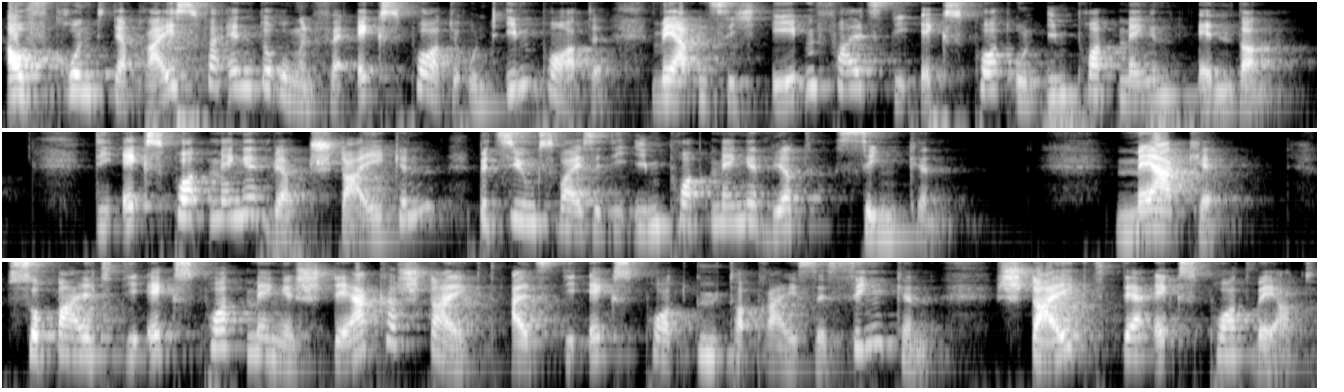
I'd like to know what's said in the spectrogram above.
Aufgrund der Preisveränderungen für Exporte und Importe werden sich ebenfalls die Export- und Importmengen ändern. Die Exportmenge wird steigen bzw. die Importmenge wird sinken. Merke, sobald die Exportmenge stärker steigt als die Exportgüterpreise sinken, steigt der Exportwert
